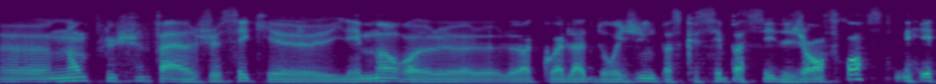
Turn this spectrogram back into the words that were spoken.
Non plus. Enfin, je sais qu'il est mort le, le d'origine parce que c'est passé déjà en France, mais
